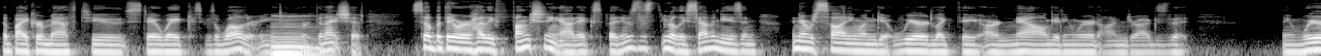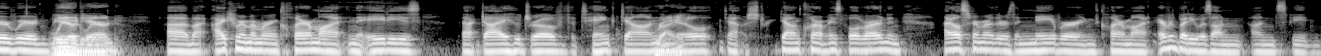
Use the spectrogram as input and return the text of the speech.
the biker meth to stay awake because he was a welder. He worked the night shift. So but they were highly functioning addicts but it was the early 70s and i never saw anyone get weird like they are now getting weird on drugs that I mean, weird, weird, Weird, weird. Um, I, I can remember in Clairemont in the '80s, that guy who drove the tank down Right. the middle, down straight down Clairemont Boulevard, and I also remember there was a neighbor in Clairemont. Everybody was on on speed,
